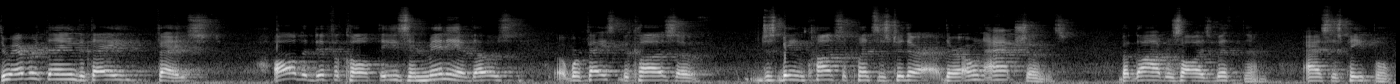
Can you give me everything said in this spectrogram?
Through everything that they faced, all the difficulties, and many of those were faced because of just being consequences to their, their own actions. But God was always with them as His people.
